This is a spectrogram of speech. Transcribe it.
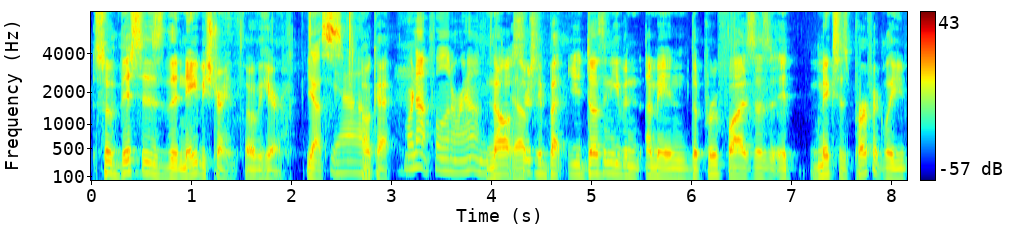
so this is the Navy strength over here. Yes. yeah. Okay. We're not fooling around. No, Yep. seriously, but it doesn't even. I mean, the proof wise, is it mixes perfectly.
